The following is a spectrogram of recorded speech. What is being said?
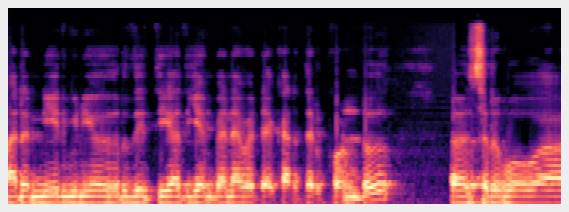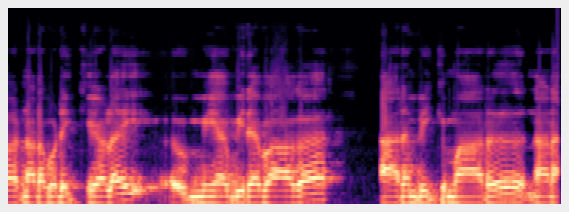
மற்றும் நீர் விநியோக இறுதி தியதி என்பனவற்றை கருத்தில் கொண்டு சிறுபோக நடவடிக்கைகளை மிக விரைவாக ஆரம்பிக்குமாறு நான்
